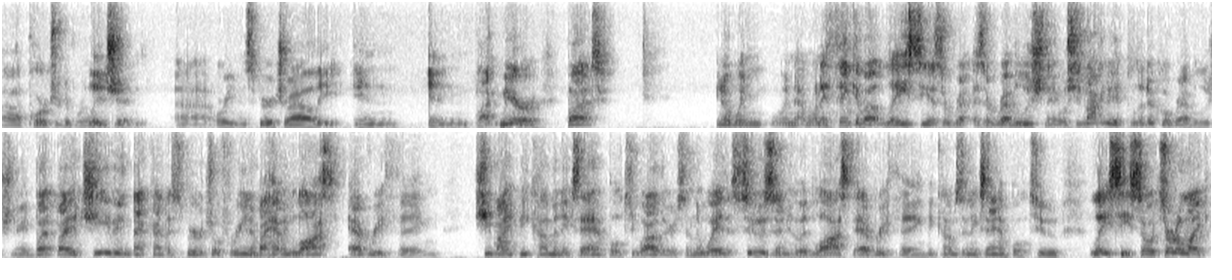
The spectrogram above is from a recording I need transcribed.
uh, portrait of religion uh, or even spirituality in in Black Mirror. But you know, when when when I think about Lacey as a re- as a revolutionary, well, she's not going to be a political revolutionary, but by achieving that kind of spiritual freedom, by having lost everything, she might become an example to others in the way that Susan, who had lost everything, becomes an example to Lacey. So it's sort of like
